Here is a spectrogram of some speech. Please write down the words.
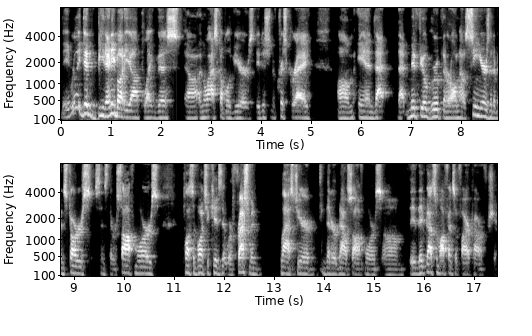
they really didn't beat anybody up like this uh, in the last couple of years. The addition of Chris Gray um, and that that midfield group that are all now seniors that have been starters since they were sophomores, plus a bunch of kids that were freshmen last year that are now sophomores. Um, they, have got some offensive firepower for sure.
